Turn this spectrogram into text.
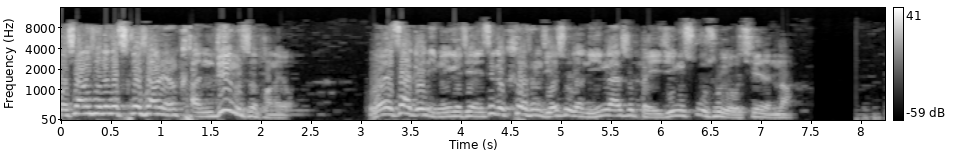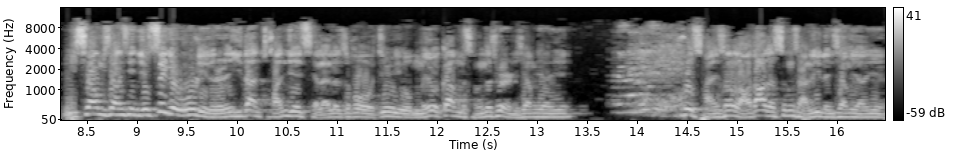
我相信那个车厢里人肯定是朋友。我也再给你们一个建议：这个课程结束了，你应该是北京处处有亲人呐。你相不相信？就这个屋里的人一旦团结起来了之后，就有没有干不成的事儿？你相不相信？会产生老大的生产力的，你相不？相信。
